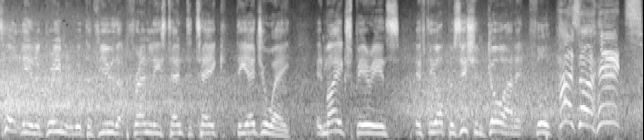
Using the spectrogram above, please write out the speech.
totally in agreement with the view that friendlies tend to take the edge away. In my experience, if the opposition go at it full... Has a hit!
